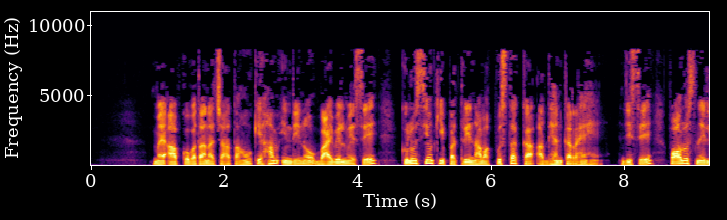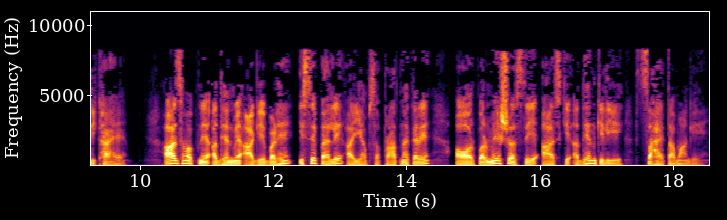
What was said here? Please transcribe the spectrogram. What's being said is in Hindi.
मैं आपको बताना चाहता हूँ कि हम इन दिनों बाइबल में से कुलूसियों की पत्री नामक पुस्तक का अध्ययन कर रहे हैं, जिसे पॉलुस ने लिखा है। आज हम अपने अध्ययन में आगे बढ़ें। इससे पहले आइए हम सब प्रार्थना करें और परमेश्वर से आज के अध्ययन के लिए सहायता मांगे।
